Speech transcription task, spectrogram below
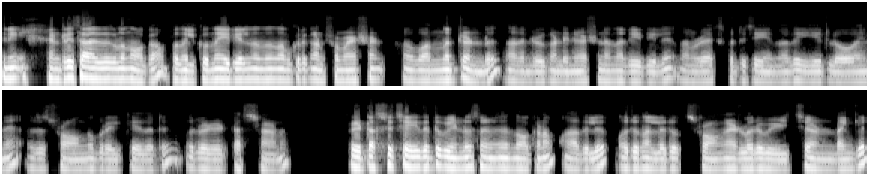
ഇനി എൻട്രി സാധ്യതകൾ നോക്കാം. ഇപ്പോൾ നിൽക്കുന്ന ഏരിയയിൽ നിന്ന് നമുക്കൊരു കൺഫർമേഷൻ വന്നിട്ടുണ്ട്. അതിന്റെ ഒരു കണ്ടിന്യൂഷൻ എന്ന രീതിയിൽ നമ്മൾ എക്സ്പെക്ട് ചെയ്യുന്നത് ഈ ലോയിനെ ഒരു സ്ട്രോങ് ബ്രേക്ക് ചെയ്തിട്ട് ഒരു ആണ്. റീടെസ്റ്റ് ചെയ്തിട്ട് വീണ്ടും നോക്കണം. അതിൽ ഒരു നല്ലൊരു സ്ട്രോങ് ആയിട്ടുള്ള ഒരു വീഴ്ച ഉണ്ടെങ്കിൽ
